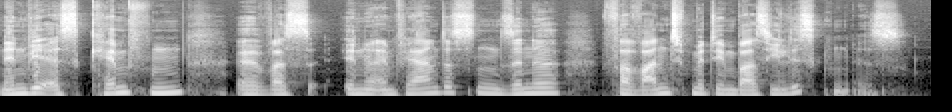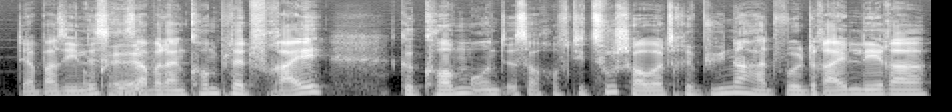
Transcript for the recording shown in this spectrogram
nennen wir es kämpfen, äh, was im entferntesten Sinne verwandt mit dem Basilisken ist. Der Basilisk Okay. ist aber dann komplett frei gekommen und ist auch auf die Zuschauertribüne, hat wohl drei Lehrer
